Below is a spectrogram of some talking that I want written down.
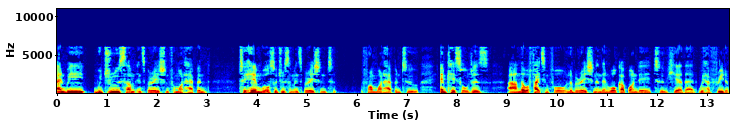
and we, we drew some inspiration from what happened to him. We also drew some inspiration to, from what happened to MK soldiers um, that were fighting for liberation and then woke up one day to hear that we have freedom.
